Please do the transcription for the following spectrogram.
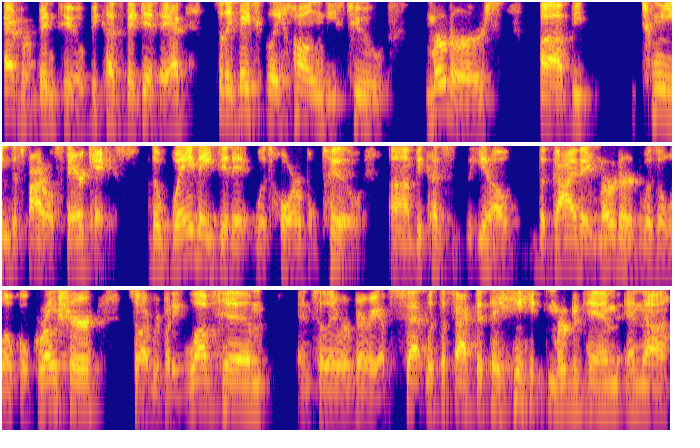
ever been to because they did. They had so they basically hung these two murderers uh, be, between the spiral staircase. The way they did it was horrible too, um, because you know the guy they murdered was a local grocer, so everybody loved him, and so they were very upset with the fact that they murdered him. And uh,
